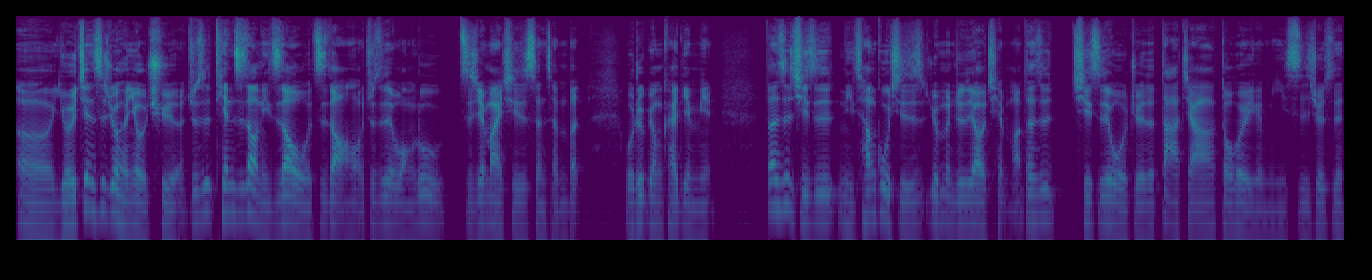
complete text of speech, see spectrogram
呃有一件事就很有趣了，就是天知道你知道我知道哦，就是网络直接卖其实省成本。我就不用开店面，但是其实你仓库其实原本就是要钱嘛。但是其实我觉得大家都会有一个迷失，就是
